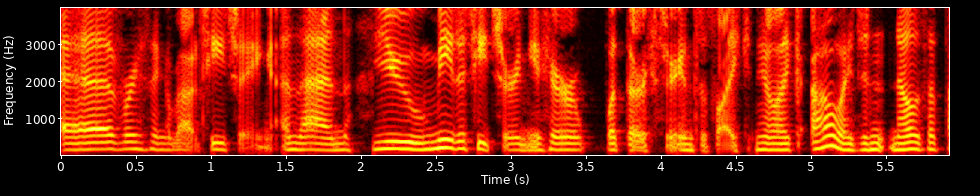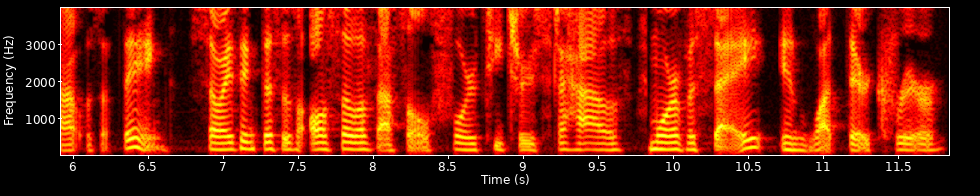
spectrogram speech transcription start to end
everything about teaching. And then you meet a teacher and you hear what their experience is like. And you're like, oh, I didn't know that that was a thing. So I think this is also a vessel for teachers to have more of a say in what their career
